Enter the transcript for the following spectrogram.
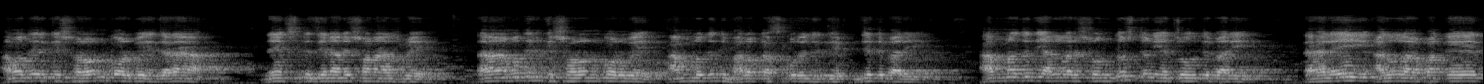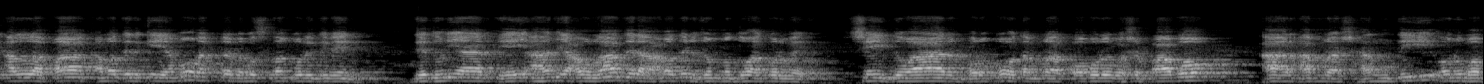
আমাদেরকে স্মরণ করবে যারা নেক্সট জেনারেশন আসবে। তারা আমাদেরকে স্মরণ করবে, আমরা যদি ভালো কাজ করে যেতে যেতে পারি, আমরা যদি আল্লাহর সন্তুষ্ট নিয়ে চলতে পারি, তাহলে এই আল্লাহ পাকের, আল্লাহ পাক আমাদেরকে এমন একটা ব্যবস্থা করে দিবেন যে দুনিয়ার এই আহাদি আওলাদেরা আমাদের জন্য দোয়া করবে। সেই দোয়ার বরকত আমরা কবরে বসে পাব আর আমরা শান্তি অনুভব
